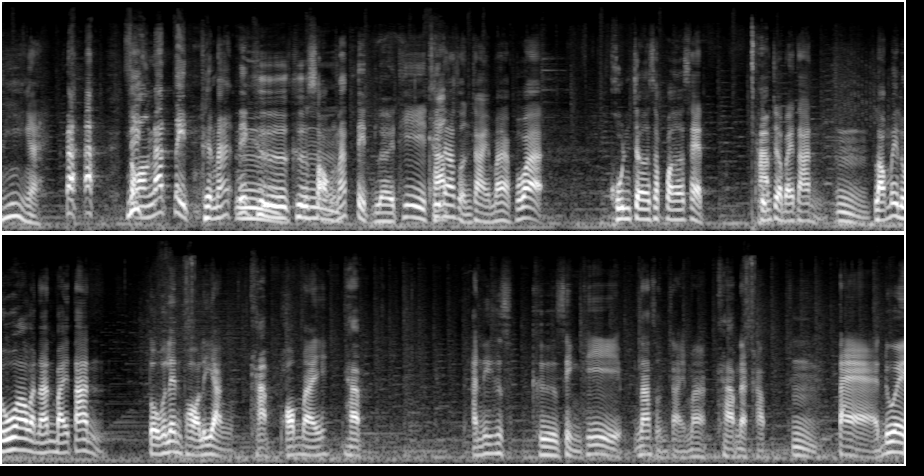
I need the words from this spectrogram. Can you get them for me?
นี่ไง นี่ สองนัดติด เห็นไหมนี่คือคือมสองนัดติดเลยที่คที่รับน่าสนใจมาก เพราะว่าคุณเจอสเปอร์เสร็จ ครับ คุณเจอไบรตัน อืมเราไม่รู้ว่าวันนั้นไบรตัน ตัวผู้เล่นพอหรือยัง ครับพร้อมไหม ครับ อันนี้คือคือสิ่งที่น่าสนใจมากครับ นะครับ อืม แต่ด้วย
